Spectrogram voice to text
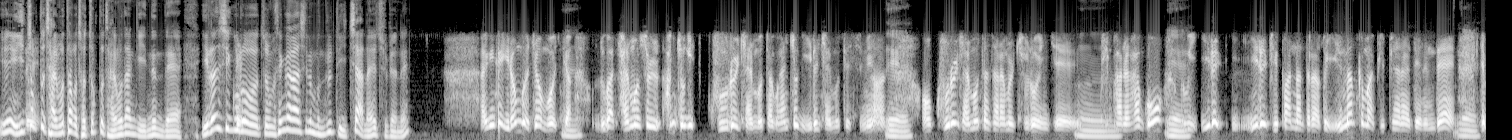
이쪽도 네. 잘못하고 저쪽도 잘못한 게 있는데 이런 식으로 네. 좀 생각하시는 분들도 있지 않아요 주변에? 아, 그러니까 이런 거죠. 뭐, 그러니까 네. 누가 잘못을, 한쪽이 구를 잘못하고 한쪽이 일을 잘못했으면, 네. 어, 구를 잘못한 사람을 주로 이제 음. 비판을 하고, 네. 그리고 일을, 일을 비판하더라도 일만큼만 비판해야 되는데, 네. 이제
